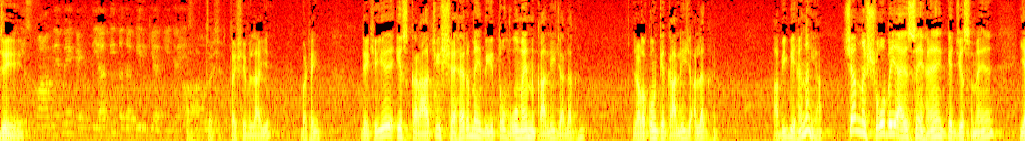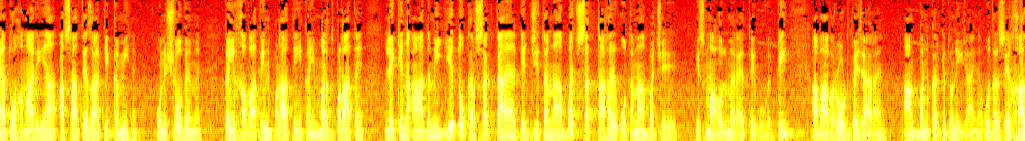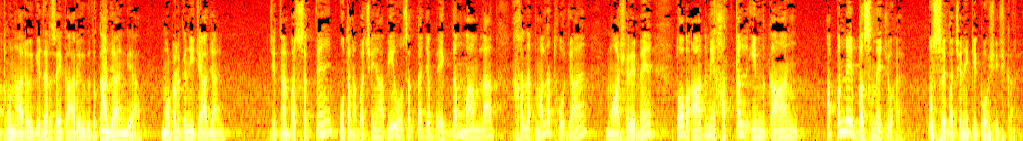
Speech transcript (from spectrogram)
جی۔ ہاں تشریف لائیے بیٹھے دیکھیے اس کراچی شہر میں بھی تو وومین کالج الگ ہیں لڑکوں کے کالج الگ ہیں۔ ابھی بھی ہے نا یہاں۔ چند شعبے ایسے ہیں کہ جس میں یا تو ہمارے یہاں اساتذہ کی کمی ہے ان شعبے میں کئی خواتین پڑھاتی ہیں کئی مرد پڑھاتے ہیں لیکن آدمی یہ تو کر سکتا ہے کہ جتنا بچ سکتا ہے اتنا بچے اس ماحول میں رہتے ہوئے۔ ٹھیک اب آپ روڈ پہ جا رہے ہیں۔ آنکھ بند کر کے تو نہیں جائیں گے۔ ادھر سے خاتون آ رہی ہوگی، ادھر سے ایک آ رہی ہوگی، تو کہاں جائیں گے آپ؟ موٹر کے نیچے آ جائیں۔ جتنا بچ سکتے ہیں، اتنا بچیں آپ۔ یہ ہو سکتا ہے جب ایک دم معاملات خلط ملت ہو جائیں معاشرے میں، تو اب آدمی حت الامکان اپنے بس میں جو ہے، اس سے بچنے کی کوشش کرے۔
